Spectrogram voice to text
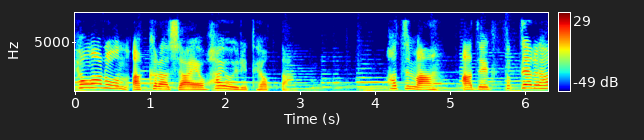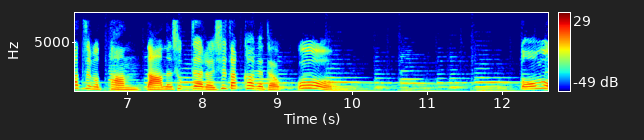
평화로운 아크라시아의 화요일이 되었다. 하지만 아직 숙제를 하지 못한 나는 숙제를 시작하게 되었고 너무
